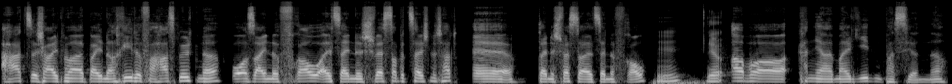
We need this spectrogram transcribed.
Er hat sich halt mal bei einer Rede verhaspelt, ne, wo er seine Frau als seine Schwester bezeichnet hat. Äh, seine Schwester als seine Frau. Hm? Ja. Aber kann ja mal jedem passieren, ne?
